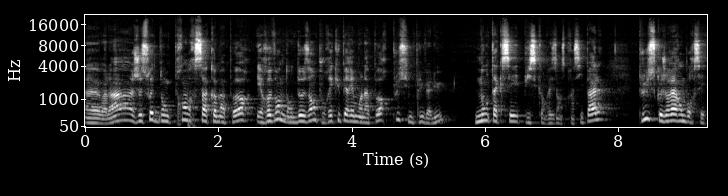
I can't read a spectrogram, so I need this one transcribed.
Euh, voilà. Je souhaite donc prendre ça comme apport et revendre dans 2 ans pour récupérer mon apport plus une plus-value, non taxée puisqu'en résidence principale, plus ce que j'aurais remboursé.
